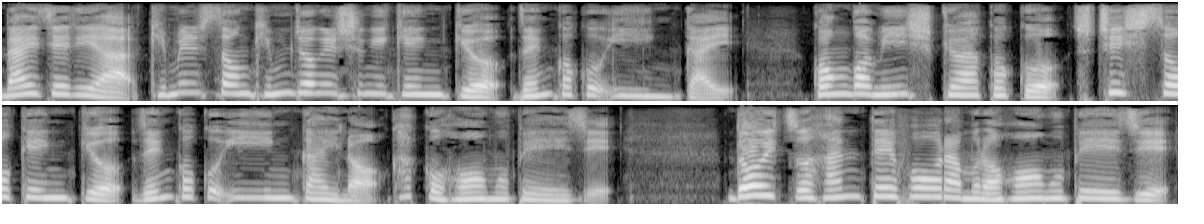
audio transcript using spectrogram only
ナイジェリア、キミルソン・キム・ジョギル主義研究全国委員会、今後民主共和国土思想研究全国委員会の各ホームページ、ドイツ判定フォーラムのホームページ、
